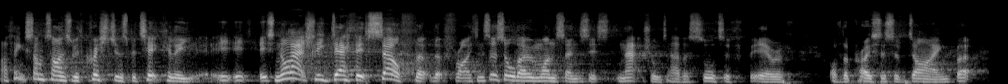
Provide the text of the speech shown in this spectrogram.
I think sometimes with Christians, particularly, it, it, it's not actually death itself that, that frightens us, although in one sense it's natural to have a sort of fear of, of the process of dying. But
